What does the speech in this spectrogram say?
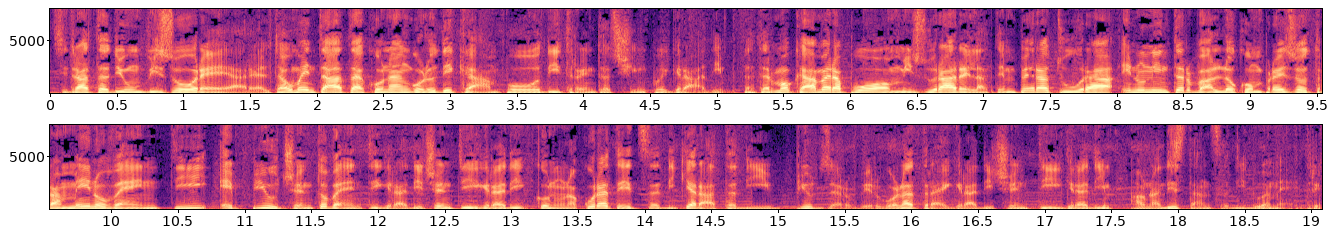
Si tratta di un visore a realtà aumentata con angolo di campo di 35 gradi. La termocamera può misurare la temperatura in un intervallo compreso tra meno 20 e più 120 gradi centigradi, con un'accuratezza dichiarata di più 0,3 gradi centigradi a una distanza di 2 metri.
